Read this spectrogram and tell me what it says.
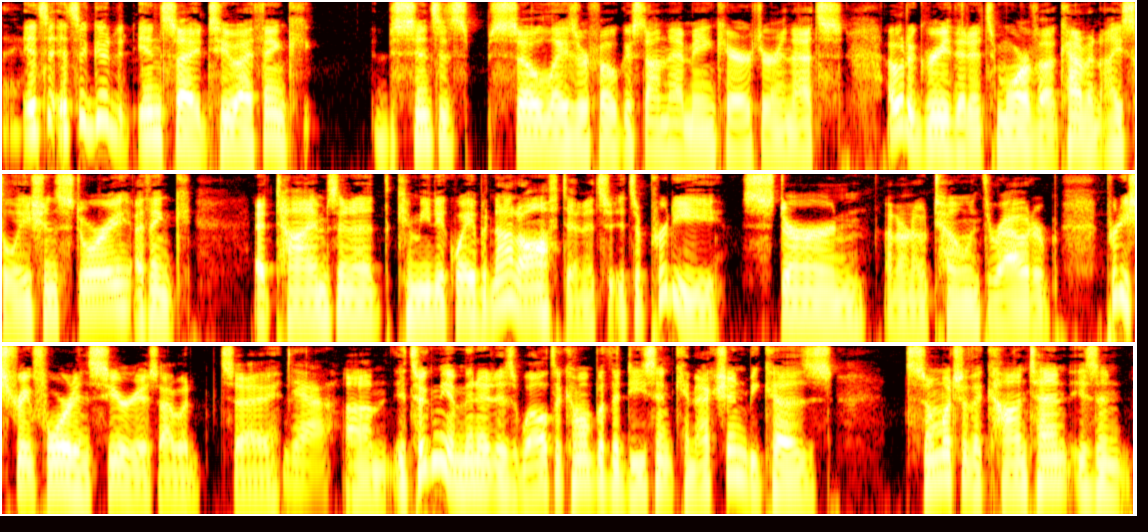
I. It's it's a good insight too. I think since it's so laser focused on that main character, and that's I would agree that it's more of a kind of an isolation story. I think at times in a comedic way, but not often. It's it's a pretty stern, I don't know, tone throughout, or pretty straightforward and serious. I would say. Yeah. Um, it took me a minute as well to come up with a decent connection because so much of the content isn't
